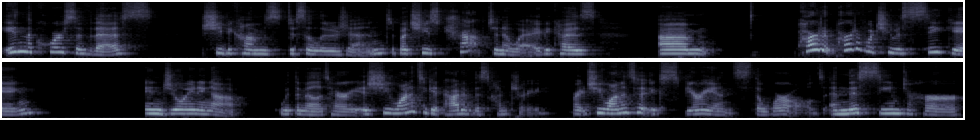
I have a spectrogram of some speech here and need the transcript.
in the course of this, she becomes disillusioned, but she's trapped in a way because um, part of part of what she was seeking in joining up with the military is she wanted to get out of this country right? She wanted to experience the world. And this seemed to her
